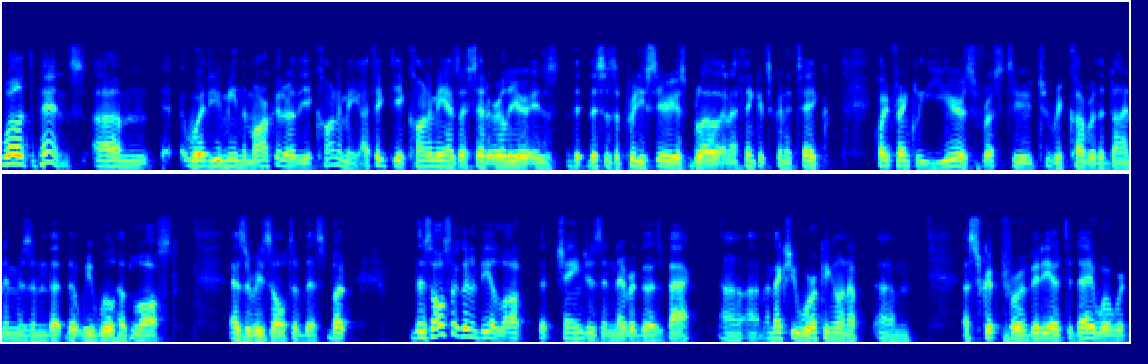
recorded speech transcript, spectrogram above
Well, it depends um, whether you mean the market or the economy. I think the economy, as I said earlier, is th- this is a pretty serious blow, and I think it's going to take, quite frankly, years for us to to recover the dynamism that that we will have lost as a result of this. But there's also going to be a lot that changes and never goes back. Uh, I'm actually working on a um, a script for a video today where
